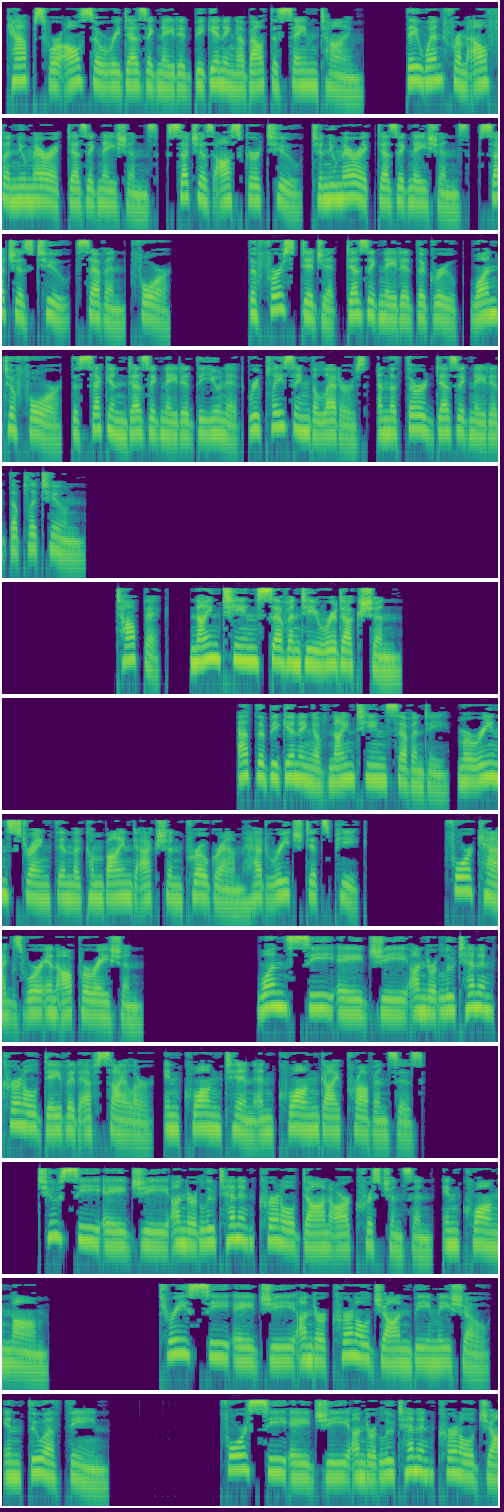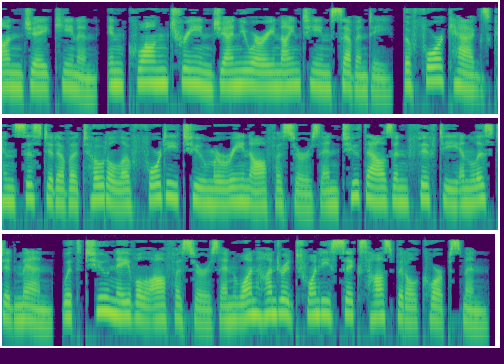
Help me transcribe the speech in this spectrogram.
Caps were also redesignated beginning about the same time. They went from alpha-numeric designations, such as Oscar II, to numeric designations, such as 2 7 4. The first digit designated the group 1 to 4, the second designated the unit replacing the letters, and the third designated the platoon. Topic 1970 reduction At the beginning of 1970, Marine strength in the Combined Action Program had reached its peak. Four CAGs were in operation. One CAG under Lieutenant Colonel David F. Seiler, in Quang Tin and Quang Ngai provinces. Two CAG under Lieutenant Colonel Don R. Christensen, in Quang Nam. 3 CAG under Colonel John B. Michaud, in Thua Thien. 4 CAG under Lieutenant Colonel John J. Keenan, in Quang Trien January 1970. The four CAGs consisted of a total of 42 Marine officers and 2,050 enlisted men, with two naval officers and 126 hospital corpsmen.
